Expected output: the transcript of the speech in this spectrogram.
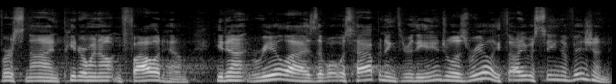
Verse 9 Peter went out and followed him. He did not realize that what was happening through the angel was real. He thought he was seeing a vision.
